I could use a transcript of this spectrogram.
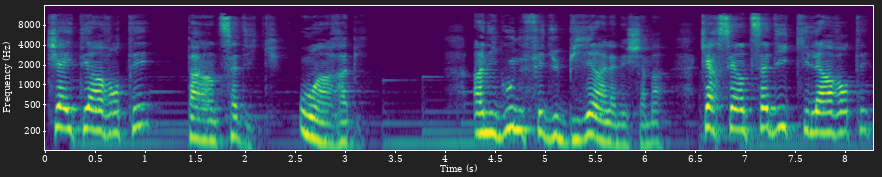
qui a été inventée par un tzaddik ou un rabbi. Un nigoun fait du bien à la neshama, car c'est un tzaddik qui l'a inventé.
